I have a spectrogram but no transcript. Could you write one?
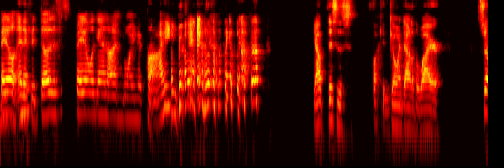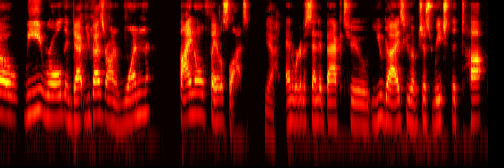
fail. And if mm-hmm. it does fail again, I'm going to cry. Yep, this is fucking going down to the wire. So we rolled in debt. You guys are on one final fail slot, Yeah. and we're gonna send it back to you guys who have just reached the top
